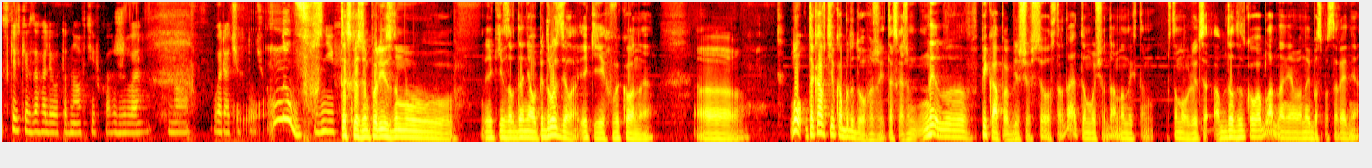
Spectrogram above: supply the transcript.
Скільки взагалі от одна автівка живе на гарячих точках? Ну, в- Днів? так скажемо, по-різному, які завдання у підрозділа, які їх виконує. Е, ну, така автівка буде довго жити, так скажемо. Не, е, пікапи більше всього страдають, тому що да, на них там встановлюється додаткове обладнання, вони безпосередньо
